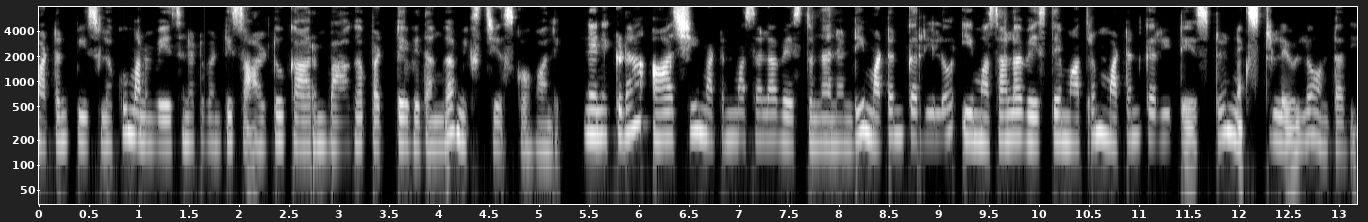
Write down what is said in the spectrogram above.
మటన్ పీస్లకు మనం వేసినటువంటి సాల్ట్ కారం బాగా పట్టే విధంగా మిక్స్ చేసుకోవాలి. నేను ఇక్కడ ఆచి మటన్ మసాలా వేస్తున్నానండి. మటన్ కర్రీలో ఈ మసాలా వేస్తే మాత్రం మటన్ కర్రీ టేస్ట్ నెక్స్ట్ లెవెల్లో ఉంటుంది.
